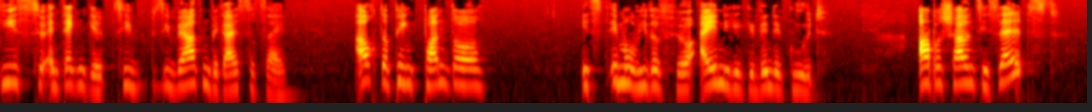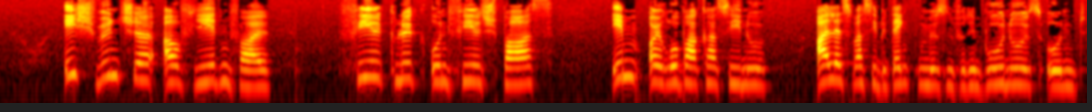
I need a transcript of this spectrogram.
die es zu entdecken gibt. Sie, sie werden begeistert sein. Auch der Pink Panther ist immer wieder für einige Gewinne gut. Aber schauen Sie selbst, ich wünsche auf jeden Fall viel Glück und viel Spaß im Europa Casino. Alles, was Sie bedenken müssen für den Bonus und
